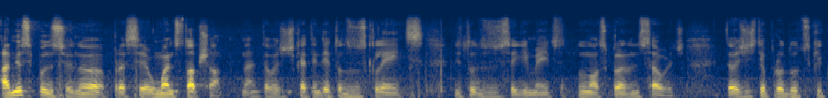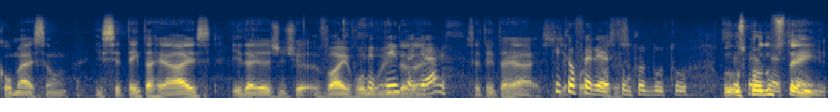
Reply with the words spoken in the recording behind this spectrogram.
A Mil se posicionou para ser um one-stop shop. Né? Então, a gente quer atender todos os clientes de todos os segmentos no nosso plano de saúde. Então, a gente tem produtos que começam em 70 reais e daí a gente vai evoluindo. 70 né? reais? 70 reais. O que, que oferece um produto? Os produtos têm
